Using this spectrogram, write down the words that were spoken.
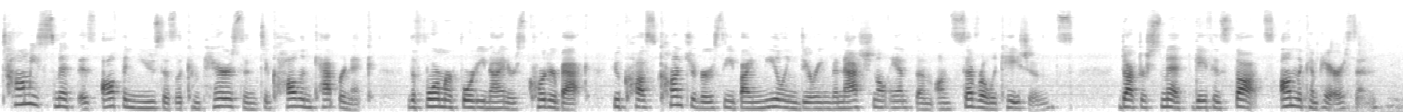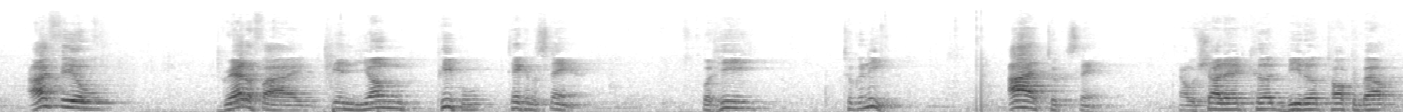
Tommie Smith is often used as a comparison to Colin Kaepernick, the former 49ers quarterback who caused controversy by kneeling during the national anthem on several occasions. Dr. Smith gave his thoughts on the comparison. I feel gratified in young people taking a stand. But he took a knee. I took a stand. I was shot at, cut, beat up, talked about,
